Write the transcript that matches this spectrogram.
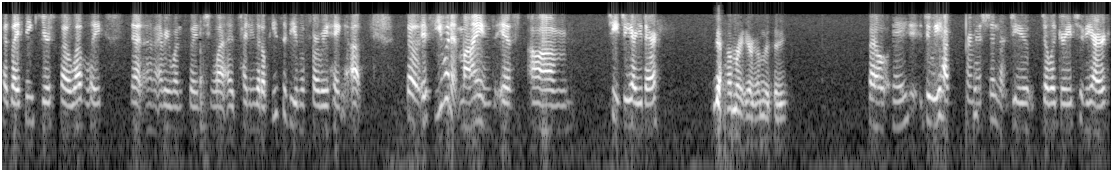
because I think you're so lovely that um, everyone's going to want a tiny little piece of you before we hang up. So if you wouldn't mind, if um, TG, are you there? Yeah, I'm right here. I'm listening. So, okay. do we have permission? Do you still agree to be our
